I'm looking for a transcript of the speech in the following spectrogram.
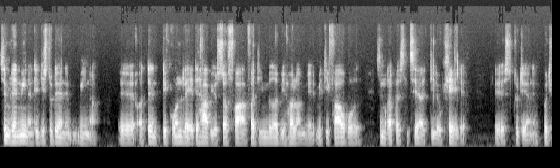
simpelthen mener det, de studerende mener. Øh, og den, det grundlag, det har vi jo så fra, fra de møder, vi holder med, med de fagråd, som repræsenterer de lokale øh, studerende på de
